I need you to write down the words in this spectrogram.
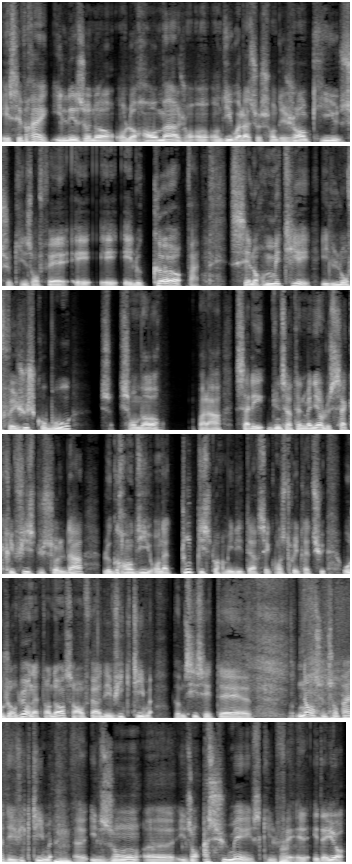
Et c'est vrai, ils les honorent. On leur rend hommage. On, on dit, voilà, ce sont des gens qui, ce qu'ils ont fait et, et, et le cœur, enfin, c'est leur métier. Ils l'ont fait jusqu'au bout. Ils sont morts. Voilà, ça l'est d'une certaine manière le sacrifice du soldat le grandit. On a toute l'histoire militaire s'est construite là-dessus. Aujourd'hui, on a tendance à en faire des victimes, comme si c'était euh, non, ce ne sont pas des victimes. Mmh. Euh, ils ont euh, ils ont assumé ce qu'ils font. Mmh. Et, d'ailleurs,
